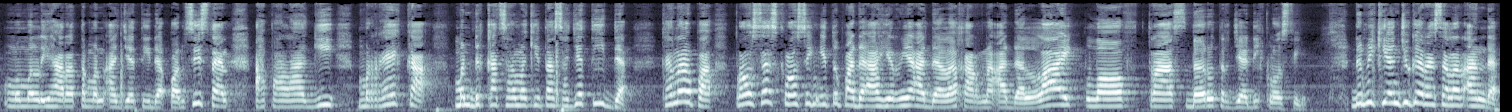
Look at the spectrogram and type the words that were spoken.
memelihara teman aja tidak konsisten, apalagi mereka mendekat sama kita saja tidak. Kenapa? Proses closing itu pada akhirnya adalah karena ada like, love, trust, baru terjadi closing. Demikian juga reseller Anda.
